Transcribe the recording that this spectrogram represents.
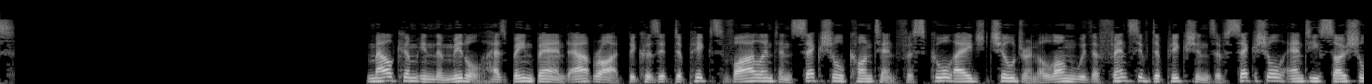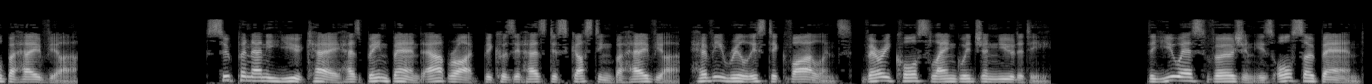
Malcolm in the Middle has been banned outright because it depicts violent and sexual content for school-aged children along with offensive depictions of sexual anti-social behaviour. Supernanny UK has been banned outright because it has disgusting behaviour, heavy realistic violence, very coarse language and nudity. The US version is also banned.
